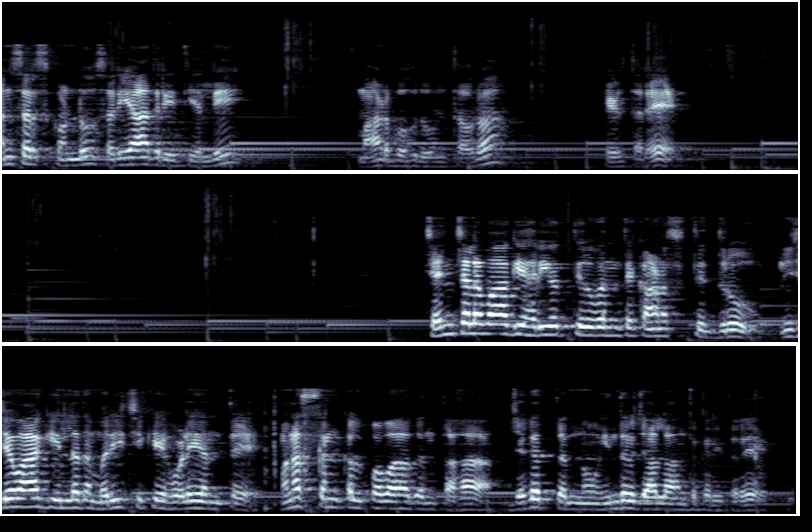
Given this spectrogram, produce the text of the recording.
ಅನುಸರಿಸ್ಕೊಂಡು ಸರಿಯಾದ ರೀತಿಯಲ್ಲಿ ಮಾಡಬಹುದು ಅಂತ ಅವರು ಹೇಳ್ತಾರೆ. ಚಂಚಲವಾಗಿ ಹರಿಯುತ್ತಿರುವಂತೆ ಕಾಣಿಸುತ್ತಿದ್ರು, ನಿಜವಾಗಿ ಇಲ್ಲದ ಮರೀಚಿಕೆ ಹೊಳೆಯಂತೆ ಮನಸ್ಸಂಕಲ್ಪವಾದಂತಹ ಜಗತ್ತನ್ನು ಇಂದ್ರಜಾಲ ಅಂತ ಕರೀತಾರೆ.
